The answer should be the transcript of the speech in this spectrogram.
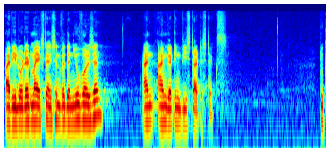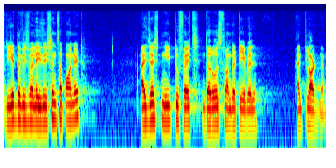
I reloaded my extension with a new version, and I'm getting these statistics. To create the visualizations upon it, I just need to fetch the rows from the table and plot them.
